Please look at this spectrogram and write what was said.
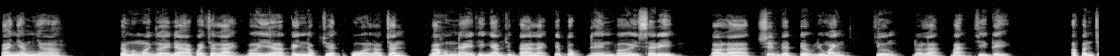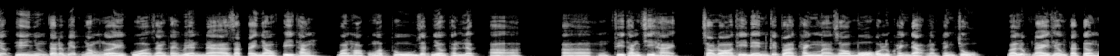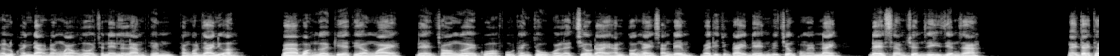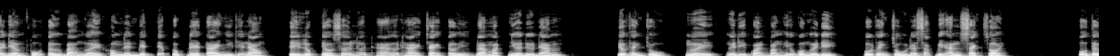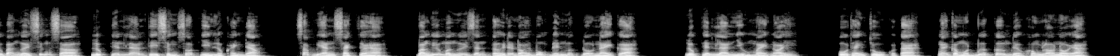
các anh em nhá. Chào mừng mọi người đã quay trở lại với à, kênh đọc truyện của Lão Trần. Và hôm nay thì anh em chúng ta lại tiếp tục đến với series đó là Xuyên Việt Tiểu Lưu Manh, chương đó là Bạn Chi Kỷ. Ở phần trước thì như chúng ta đã biết nhóm người của Giang Thái Huyền đã dắt tay nhau phi thăng. Bọn họ cũng hấp thu rất nhiều thần lực ở, ở phi thăng chi hải. Sau đó thì đến cái tòa thành mà do bố của Lục Hành Đạo làm thành chủ. Và lúc này thì ông ta tưởng là Lục Hành Đạo đã ngoẻo rồi cho nên là làm thêm thằng con trai nữa. Và bọn người kia thì ở ngoài để cho người của phủ thành chủ gọi là chiêu đãi ăn tối ngày sáng đêm. Vậy thì chúng ta hãy đến với chương của ngày hôm nay để xem chuyện gì diễn ra. Ngay tại thời điểm phụ tử ba người không nên biết tiếp tục đề tài như thế nào, thì Lục Tiểu Sơn hớt há hớt hải chạy tới và mặt như đưa đám. Thiếu thành chủ, người, người đi quản bằng hữu của người đi, phủ thành chủ đã sắp bị ăn sạch rồi. Phụ tử ba người sững sờ, Lục Thiên Lan thì sừng sốt nhìn Lục Hành Đạo. Sắp bị ăn sạch rồi hả? Bằng hữu mà ngươi dẫn tới đã đói bụng đến mức độ này cơ à? Lục Thiên Lan nhíu mày nói. Phụ thành chủ của ta, ngay cả một bữa cơm đều không lo nổi à?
